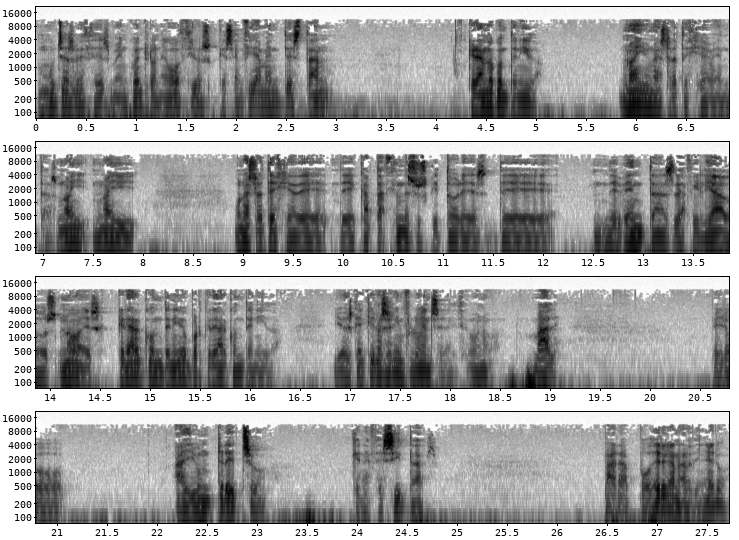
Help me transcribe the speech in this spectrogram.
muchas veces me encuentro negocios que sencillamente están creando contenido. No hay una estrategia de ventas, no hay, no hay una estrategia de, de captación de suscriptores, de, de ventas, de afiliados. No, es crear contenido por crear contenido. Yo es que quiero ser influencer. Dice, bueno, vale. Pero hay un trecho que necesitas para poder ganar dinero.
